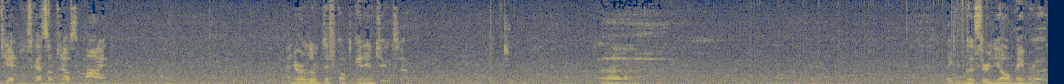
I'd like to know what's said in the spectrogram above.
just got something else in mind. And they're a little difficult to get into, so. Uh, I think we'll go through the old neighborhood.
